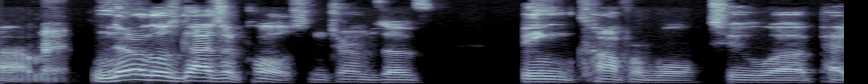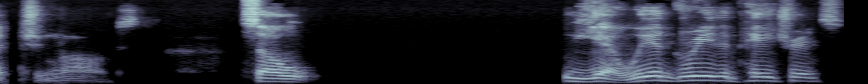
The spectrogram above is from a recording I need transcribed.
Um, Right. None of those guys are close in terms of being comparable to uh, Patrick Mahomes. So, yeah, we agree. The Patriots,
